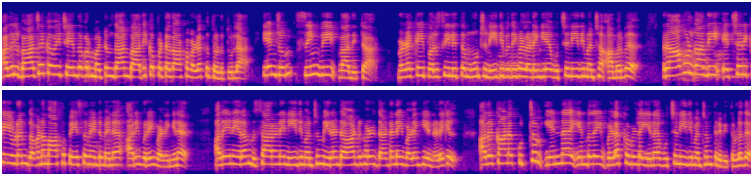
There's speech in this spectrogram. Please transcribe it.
அதில் பாஜகவை சேர்ந்தவர் மட்டும்தான் பாதிக்கப்பட்டதாக வழக்கு தொடுத்துள்ளார் என்றும் சிங்வி வாதிட்டார். வழக்கை பரிசீலித்த மூன்று நீதிபதிகள் அடங்கிய உச்சநீதிமன்ற அமர்வு ராகுல் காந்தி எச்சரிக்கையுடன் கவனமாக பேச வேண்டும் என அறிவுரை வழங்கினர். அதே நேரம் விசாரணை நீதிமன்றம் இரண்டு ஆண்டுகள் தண்டனை வழங்கிய நிலையில் அதற்கான குற்றம் என்ன என்பதை விளக்கவில்லை என உச்சநீதிமன்றம் தெரிவித்துள்ளது.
